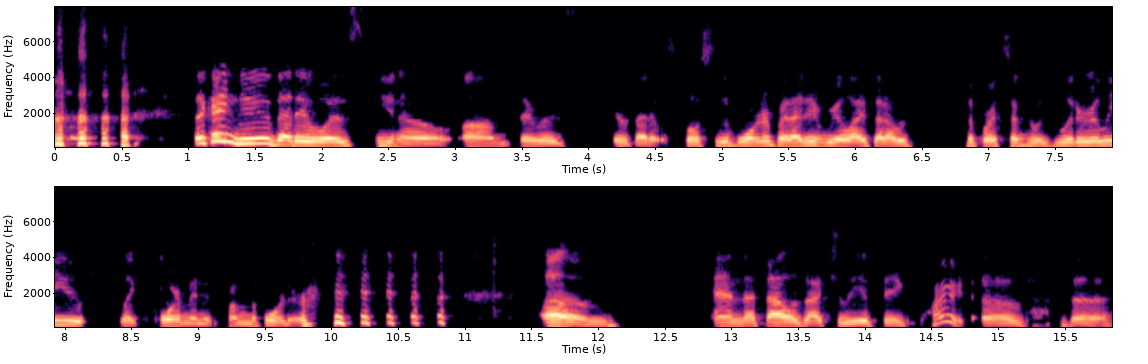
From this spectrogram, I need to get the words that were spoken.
Like i knew that it was you know um there was it, that it was close to the border but i didn't realize that i was the birth center was literally like four minutes from the border um, and that that was actually a big part of the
